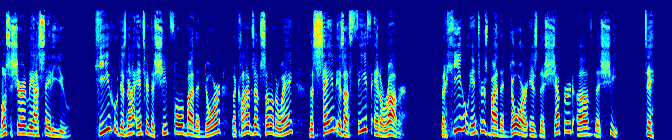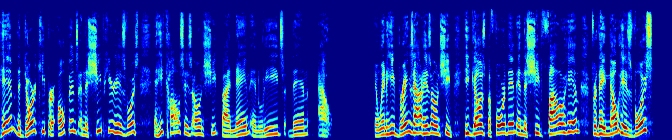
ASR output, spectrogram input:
Most assuredly, I say to you, he who does not enter the sheepfold by the door, but climbs up some other way, the same is a thief and a robber. But he who enters by the door is the shepherd of the sheep. To him, the doorkeeper opens, and the sheep hear his voice, and he calls his own sheep by name and leads them out. And when he brings out his own sheep, he goes before them, and the sheep follow him, for they know his voice.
